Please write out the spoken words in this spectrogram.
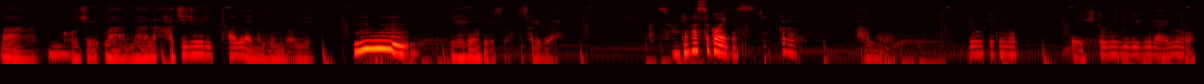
まあ、50、まあ、7、80リッターぐらいの寸胴にうん。入れるわけですよ。それぐらい。それはすごいです。そっから、あの、両手に持って一握りぐらいの、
